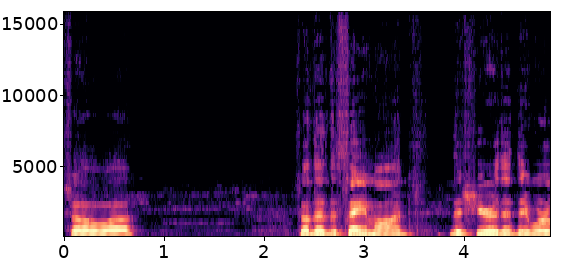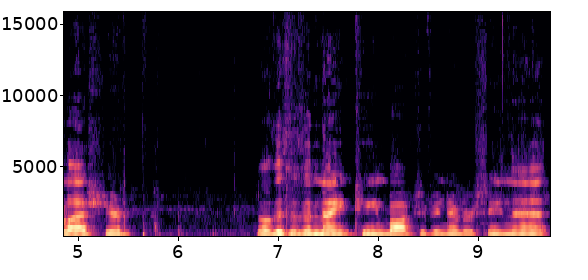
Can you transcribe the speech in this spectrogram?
so uh, so they're the same odds this year that they were last year so this is a 19 box if you've never seen that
